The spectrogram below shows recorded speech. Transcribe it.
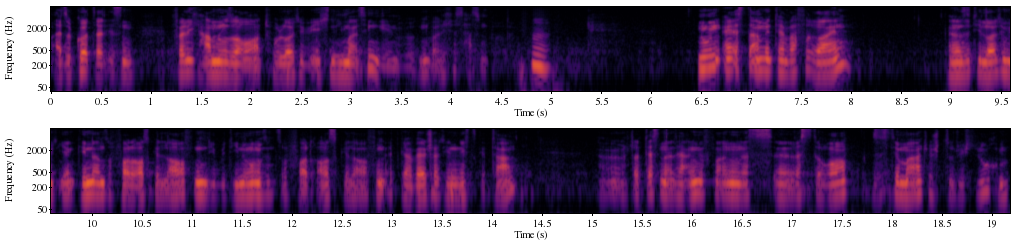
Also kurz, das ist ein völlig harmloser Ort, wo Leute wie ich niemals hingehen würden, weil ich es hassen würde. Hm. Nun, er ist da mit der Waffe rein. Da sind die Leute mit ihren Kindern sofort rausgelaufen, die Bedienungen sind sofort rausgelaufen. Edgar Welch hat ihnen nichts getan. Äh, Stattdessen hat er angefangen, das äh, Restaurant systematisch zu durchsuchen.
